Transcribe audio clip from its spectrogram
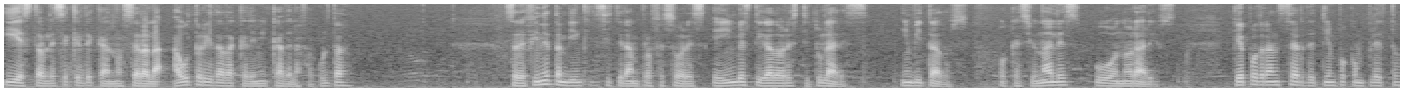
y establece que el decano será la autoridad académica de la facultad. Se define también que existirán profesores e investigadores titulares, invitados, ocasionales u honorarios, que podrán ser de tiempo completo,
